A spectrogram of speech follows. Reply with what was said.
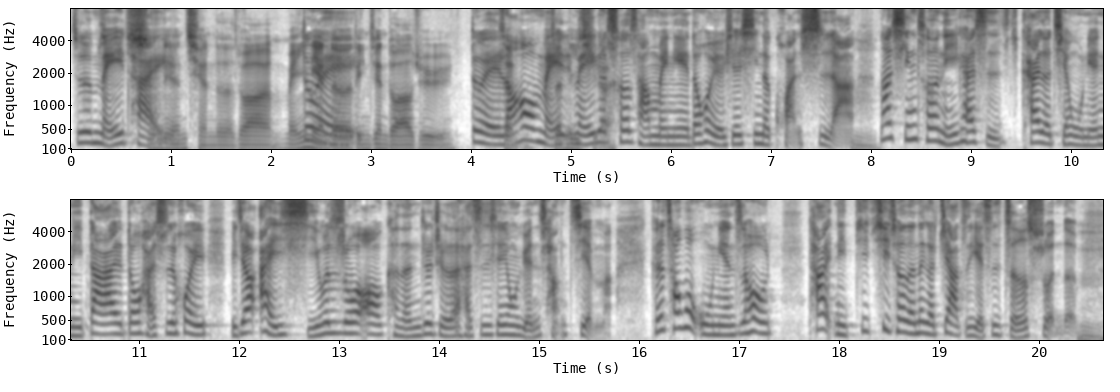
就是每一台十年前的对吧每一年的零件都要去对，然后每每一个车厂每年也都会有一些新的款式啊。那新车你一开始开的前五年，你大概都还是会比较爱惜，或者说哦，可能就觉得还是先用原厂件嘛。可是超过五年之后，它你汽汽车的那个价值也是折损的，嗯，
